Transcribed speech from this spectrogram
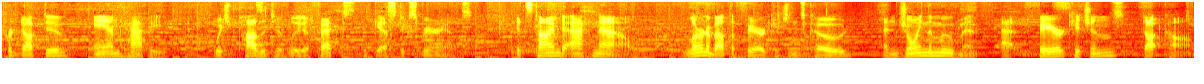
productive, and happy, which positively affects the guest experience. It's time to act now. Learn about the Fair Kitchens Code and join the movement at fairkitchens.com.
